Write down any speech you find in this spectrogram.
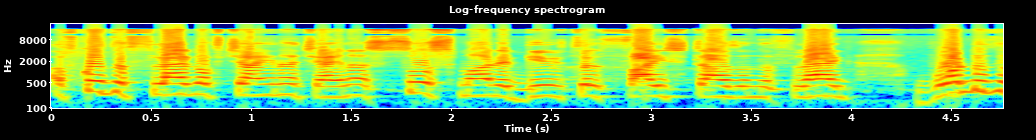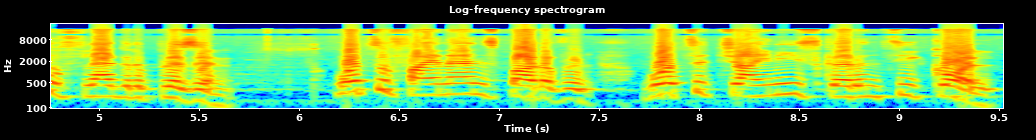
Of course the flag of China China is so smart it gave itself five stars on the flag. What does the flag represent? What's the finance part of it? What's the Chinese currency called?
